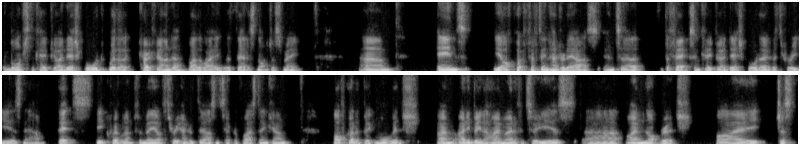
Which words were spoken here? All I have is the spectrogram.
launched the KPI dashboard with a co-founder, by the way, with that. It's not just me. Um, and yeah, I've put 1500 hours into the facts and KPI dashboard over three years now. That's the equivalent for me of 300,000 sacrificed income. I've got a big mortgage. I'm only been a homeowner for two years. Uh, I'm not rich. I just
